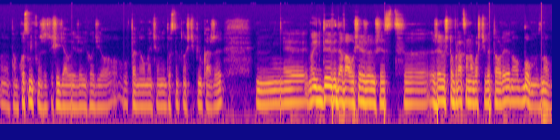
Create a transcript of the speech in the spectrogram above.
e, tam kosmiczne rzeczy się działy, jeżeli chodzi o w pewnym momencie o niedostępności piłkarzy. Mm, e, no i gdy wydawało się, że już jest, że już to wraca na właściwe tory, no bum, znowu,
